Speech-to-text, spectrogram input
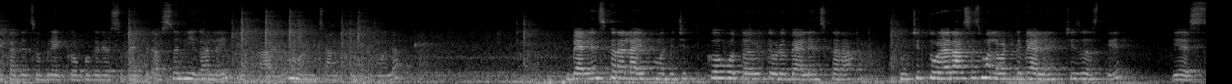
एखाद्याचं ब्रेकअप वगैरे असं काहीतरी असं निघालं आहे कार्ड म्हणून सांगते तुम्हाला. बॅलन्स करा लाईफमध्ये जितकं होतं तेवढं बॅलन्स करा. तुमची तुळ्या रासच मला वाटतं बॅलन्सचीच असते. येस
